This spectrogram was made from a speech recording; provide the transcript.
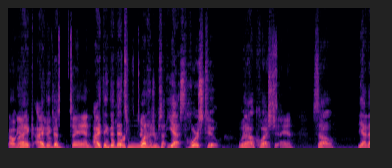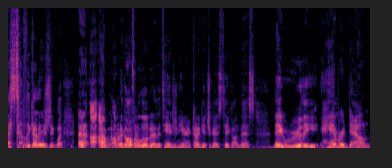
oh yeah Like I Yeah. think that's saying. I think that that's 100% yes, horse too, without question. So, yeah, that's definitely kind of an interesting point. And I, I'm, I'm going to go off on a little bit of a tangent here and kind of get your guys' take on this. They really hammered down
